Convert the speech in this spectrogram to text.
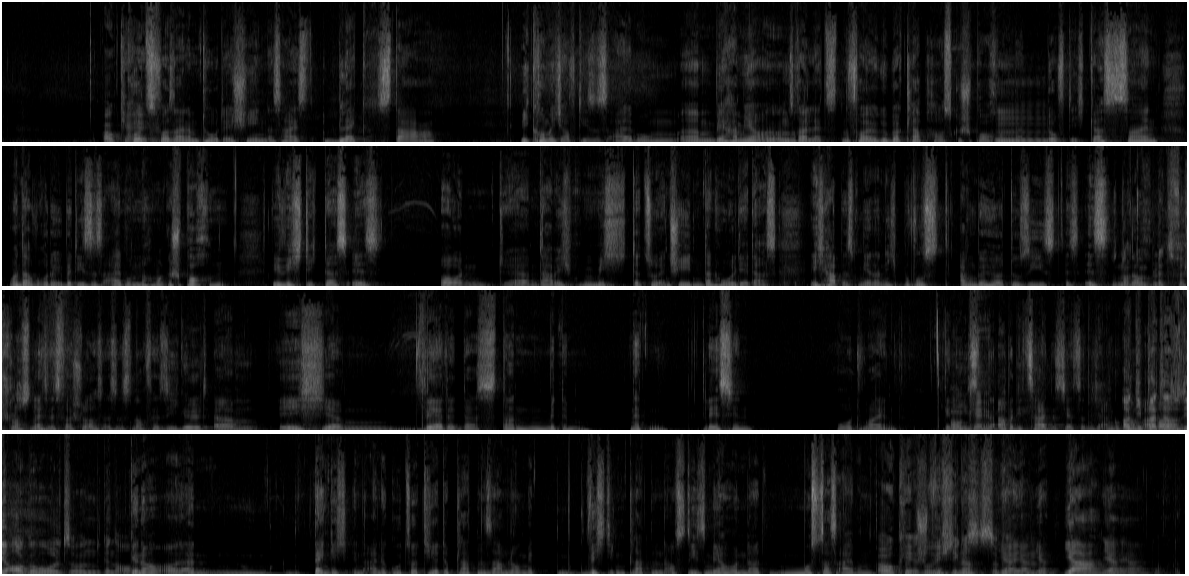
Okay. Kurz vor seinem Tod erschienen. Es heißt Black Star. Wie komme ich auf dieses Album? Ähm, wir haben ja in unserer letzten Folge über Clubhouse gesprochen. Da durfte ich Gast sein und da wurde über dieses Album nochmal gesprochen, wie wichtig das ist. Und äh, da habe ich mich dazu entschieden, dann hol dir das. Ich habe es mir noch nicht bewusst angehört. Du siehst, es ist noch, komplett verschlossen. es ist verschlossen, es ist noch versiegelt. Ähm, ich ähm, werde das dann mit einem netten Gläschen Rotwein genießen. Okay. Aber die Zeit ist jetzt noch nicht angekommen. also die Platte aber, hast du dir auch geholt und genau. Genau, ähm, denke ich, in eine gut sortierte Plattensammlung mit wichtigen Platten aus diesem Jahrhundert muss das Album. Okay, so wichtig ne? ist es, okay. Ja, ja, Mhm. ja, ja, ja, ja, doch. doch.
